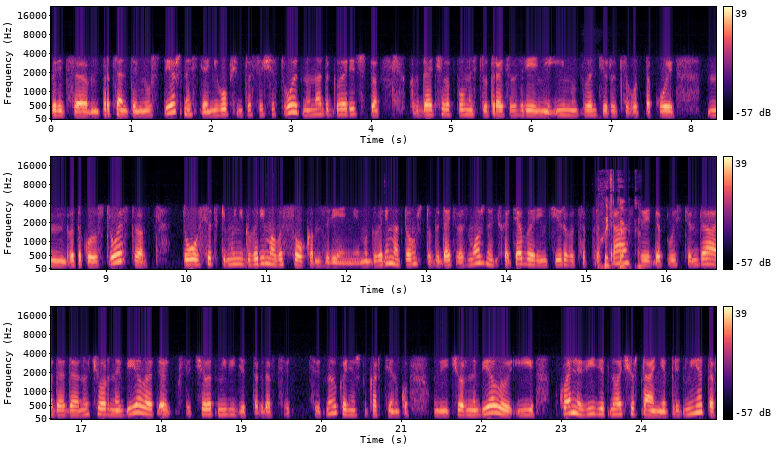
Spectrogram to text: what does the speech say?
говорится, процентами успешности, они, в общем-то, существуют, но надо говорить, что когда человек полностью утратил зрение и им имплантируется вот, такой, вот такое устройство, то все-таки мы не говорим о высоком зрении, мы говорим о том, чтобы дать возможность хотя бы ориентироваться в пространстве, допустим, да, да, да, ну черно-белое, э, кстати, человек не видит тогда в цвет, цветную, конечно, картинку, видит черно-белую и буквально видит, ну, очертания предметов.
